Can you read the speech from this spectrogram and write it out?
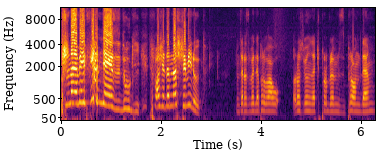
Przynajmniej film nie jest długi! Trwa 17 minut! No teraz będę próbował rozwiązać problem z prądem.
